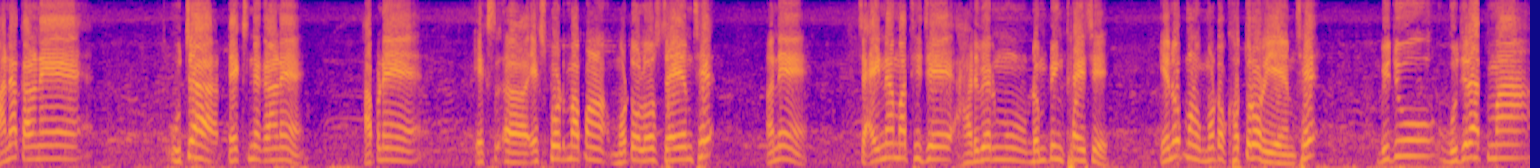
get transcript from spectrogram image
આના કારણે ઊંચા ટેક્સને કારણે આપણે એક્સ એક્સપોર્ટમાં પણ મોટો લોસ જાય એમ છે અને ચાઇનામાંથી જે હાર્ડવેરનું ડમ્પિંગ થાય છે એનો પણ મોટો ખતરો રહે એમ છે. બીજું ગુજરાતમાં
